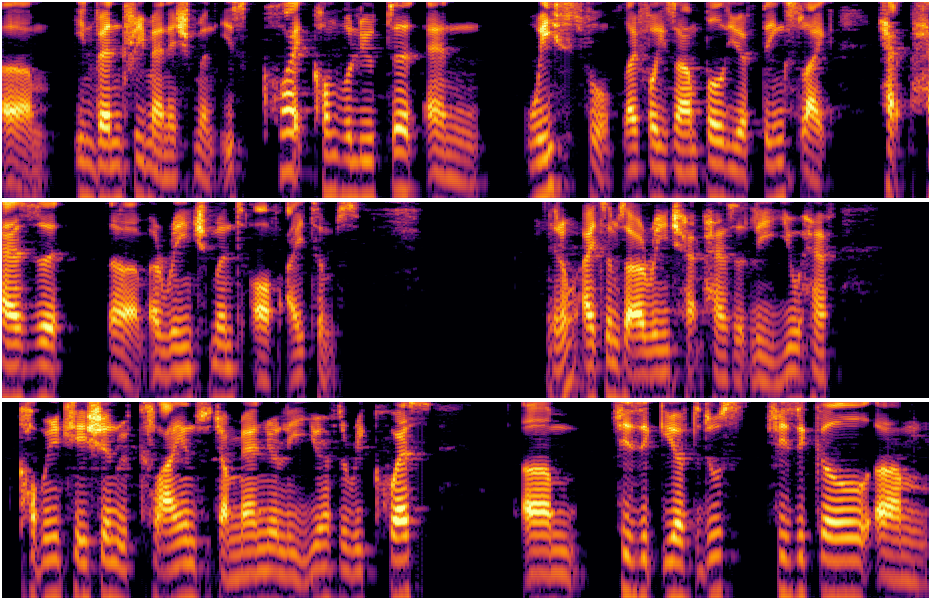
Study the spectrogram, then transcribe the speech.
um, inventory management is quite convoluted and wasteful. Like for example, you have things like haphazard uh, arrangement of items you know items are arranged haphazardly. You have communication with clients which are manually. You have to request um, physic you have to do physical um,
